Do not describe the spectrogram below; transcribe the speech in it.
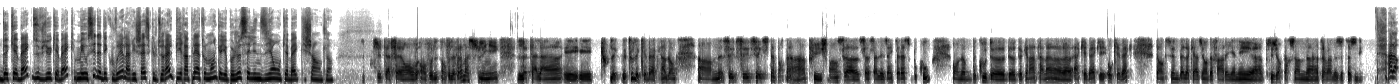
de Québec, du vieux Québec, mais aussi de découvrir la richesse culturelle, puis rappeler à tout le monde qu'il y a pas juste Céline Dion au Québec qui chante. Tout à fait. On, on voulait, vraiment souligner le talent et, tout, le, tout le Québec. hein. Donc, c'est- important. hein. Puis, je pense que ça, les intéresse beaucoup. On a beaucoup de, de, de grands talents euh, à Québec et au Québec. Donc, c'est une belle occasion de faire rayonner euh, plusieurs personnes euh, à travers les États-Unis. Alors,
